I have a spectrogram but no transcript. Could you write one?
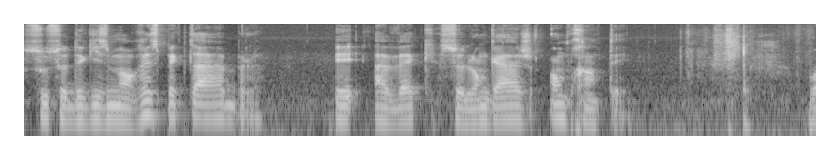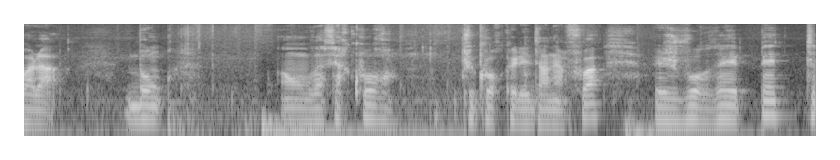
sous ce déguisement respectable et avec ce langage emprunté. Voilà. Bon, on va faire court, plus court que les dernières fois. Je vous répète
